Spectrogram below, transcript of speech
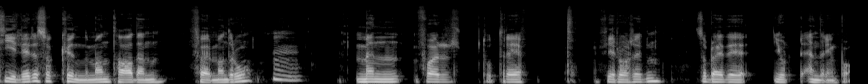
tidligere så kunne man ta den før man dro, Mm. men for to, tre, fire år siden så ble det gjort endring på.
